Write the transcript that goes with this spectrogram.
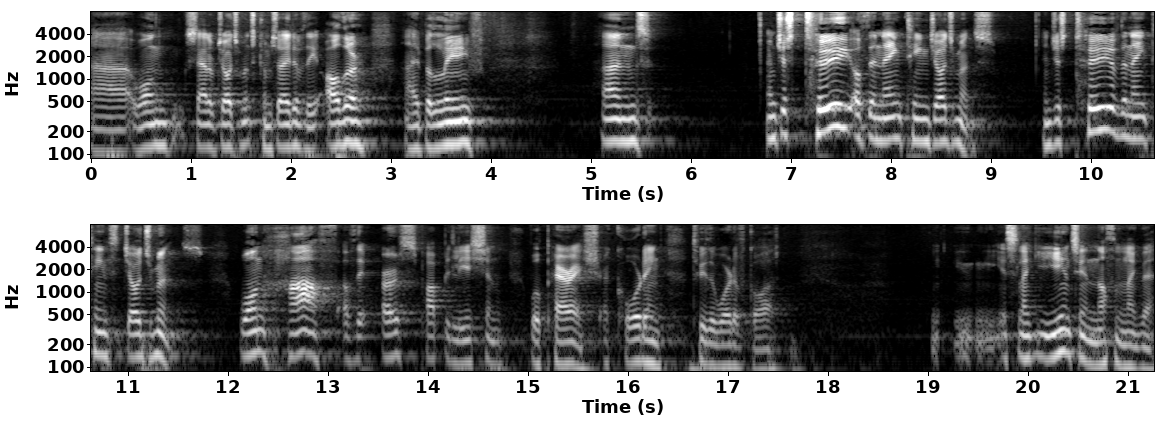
Uh, one set of judgments comes out of the other, I believe. And, and just two of the 19 judgments, in just two of the 19th judgments, one half of the earth's population will perish according to the word of God. It's like you ain't saying nothing like this.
